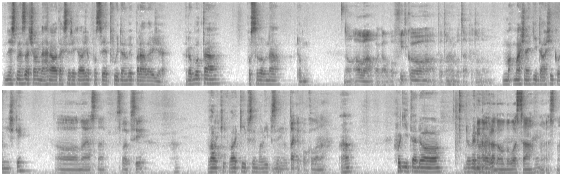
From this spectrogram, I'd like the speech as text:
Když jsme začali nahrávat, tak si říkal, že v podstatě tvůj den vypadá tak, že robota, posilovna, domů. No, alebo naopak, alebo fitko a potom Aha. robota a potom domov. Ma- máš nějaký další koníčky? Uh, no jasné, svoje psy, Velký, velký psy, malý psy? no, také po kolena. Aha. Chodíte do, do Vinohradu? Do lesa, Hej. no jasné.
